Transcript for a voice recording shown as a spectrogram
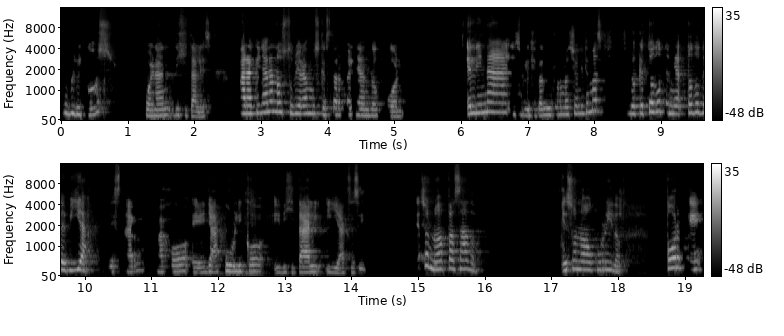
públicos fueran digitales para que ya no nos tuviéramos que estar peleando con el INAI y solicitando información y demás, sino que todo tenía, todo debía estar bajo eh, ya público y digital y accesible. Eso no ha pasado. Eso no ha ocurrido. Porque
